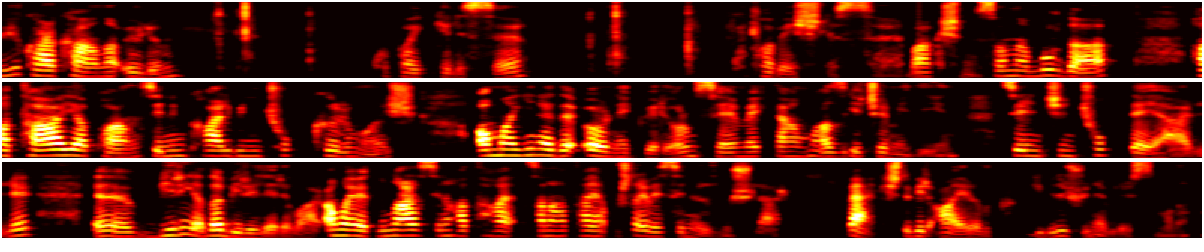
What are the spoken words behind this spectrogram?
Büyük arkana ölüm, kupa ikilisi, kupa beşlisi. Bak şimdi sana burada hata yapan, senin kalbini çok kırmış ama yine de örnek veriyorum sevmekten vazgeçemediğin, senin için çok değerli biri ya da birileri var. Ama evet bunlar seni hata, sana hata yapmışlar ve seni üzmüşler. Belki işte bir ayrılık gibi düşünebilirsin bunu.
